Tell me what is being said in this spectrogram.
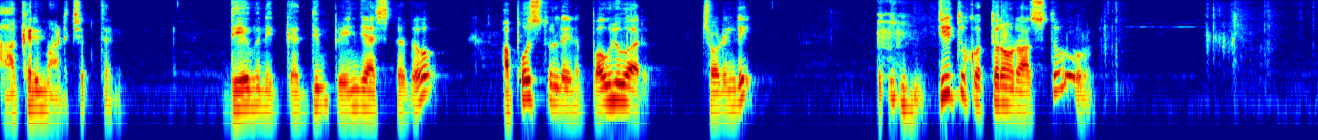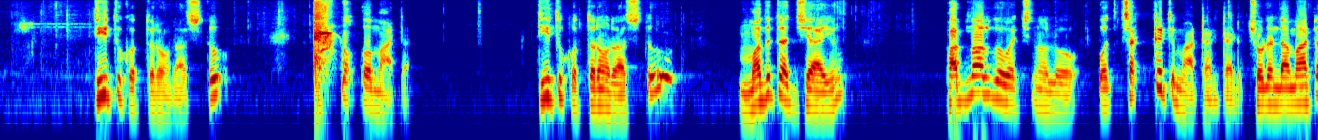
ఆఖరి మాట చెప్తాను. దేవుని గద్దింపు ఏం చేస్తుందో అపోస్తుడైన పౌలు వారు చూడండి. తీతుకొత్తరం రాస్తూ తీతుకొత్తరం రాస్తూ ఓ మాట. తీతుకొత్తరం రాస్తూ మొదటి అధ్యాయం పద్నాలుగో వచనంలో ఓ చక్కటి మాట అంటాడు. చూడండి ఆ మాట.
